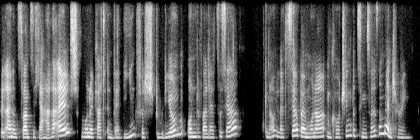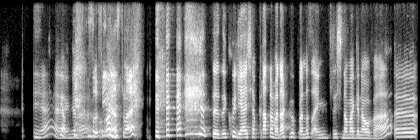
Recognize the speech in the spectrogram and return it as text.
bin 21 Jahre alt, wohne gerade in Berlin für Studium und war letztes Jahr, genau, letztes Jahr bei Mona im Coaching bzw. Mentoring. Ja, ja, genau. So viel erstmal. sehr, sehr cool. Ja, ich habe gerade nochmal nachgeguckt, wann das eigentlich nochmal genau war. Äh,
